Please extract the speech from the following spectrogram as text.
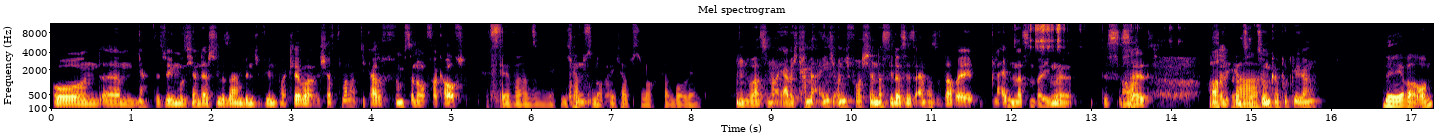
Und ähm, ja, deswegen muss ich an der Stelle sagen, bin ich auf jeden Fall cleverer Geschäftsmann, habe die Karte für 15 Euro verkauft. Das ist der Wahnsinn. Ich hab's noch, ich hab's noch, kein Problem. Und du hast noch, ja, aber ich kann mir eigentlich auch nicht vorstellen, dass sie das jetzt einfach so dabei bleiben lassen, weil Junge, das ist Ach. halt, ist Ach deine ja. Konstruktion kaputt gegangen? Nee, warum?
